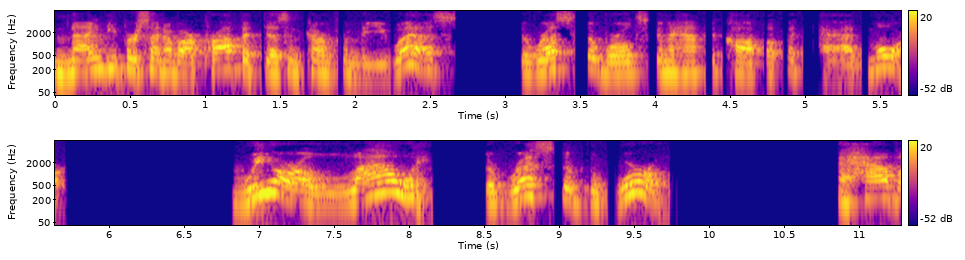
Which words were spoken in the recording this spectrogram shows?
90% of our profit doesn't come from the US, the rest of the world's going to have to cough up a tad more. We are allowing the rest of the world to have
